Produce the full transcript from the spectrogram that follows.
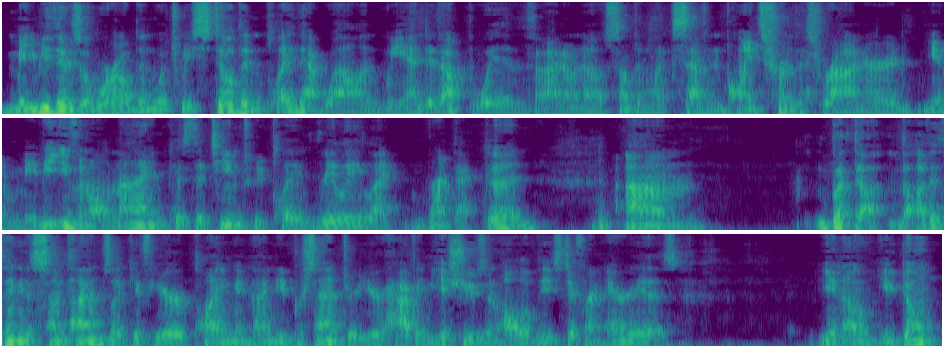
maybe there's a world in which we still didn't play that well and we ended up with, I don't know, something like seven points from this run or, you know, maybe even all nine because the teams we played really like weren't that good. Um, but the the other thing is sometimes like if you're playing at 90% or you're having issues in all of these different areas you know you don't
